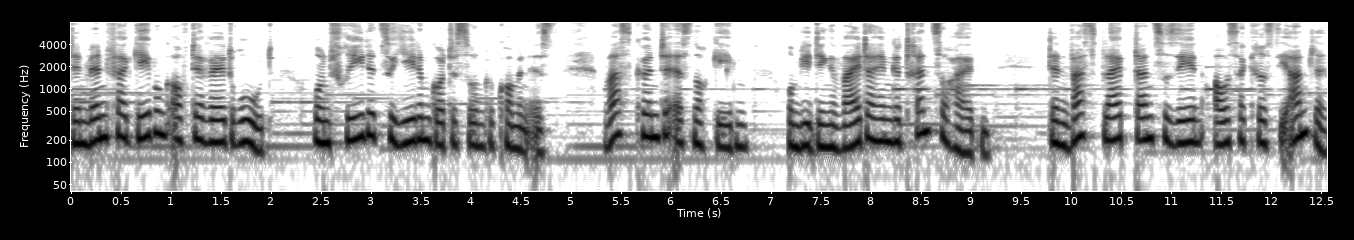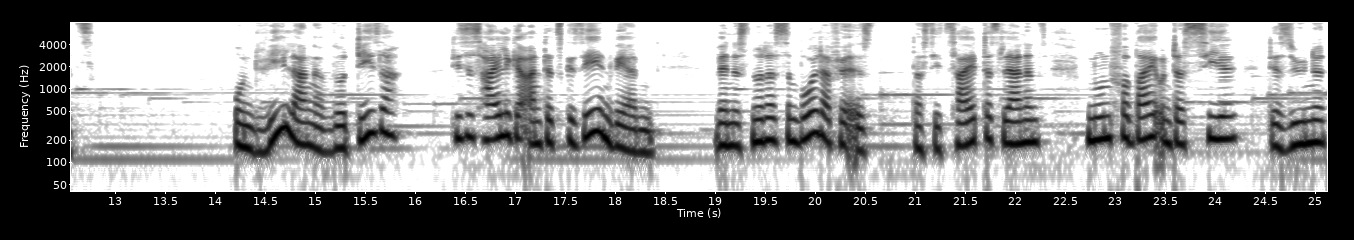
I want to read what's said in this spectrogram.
Denn wenn Vergebung auf der Welt ruht und Friede zu jedem Gottessohn gekommen ist, was könnte es noch geben, um die Dinge weiterhin getrennt zu halten? Denn was bleibt dann zu sehen außer Christi Antlitz? Und wie lange wird dieser, dieses heilige Antlitz gesehen werden, wenn es nur das Symbol dafür ist, dass die Zeit des Lernens nun vorbei und das Ziel der Sühne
